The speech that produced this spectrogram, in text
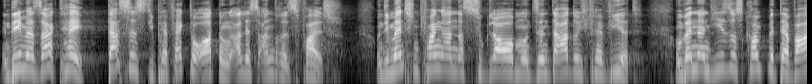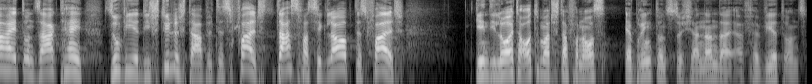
Indem er sagt, hey, das ist die perfekte Ordnung, alles andere ist falsch. Und die Menschen fangen an, das zu glauben und sind dadurch verwirrt. Und wenn dann Jesus kommt mit der Wahrheit und sagt, hey, so wie ihr die Stühle stapelt, ist falsch. Das, was ihr glaubt, ist falsch. Gehen die Leute automatisch davon aus, er bringt uns durcheinander, er verwirrt uns.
